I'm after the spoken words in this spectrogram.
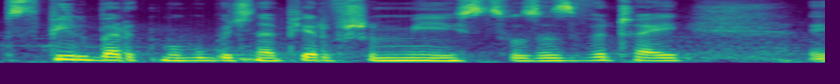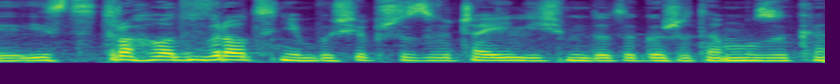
Spielberg mógł być na pierwszym miejscu. Zazwyczaj jest trochę odwrotnie, bo się przyzwyczailiśmy do tego, że ta muzyka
